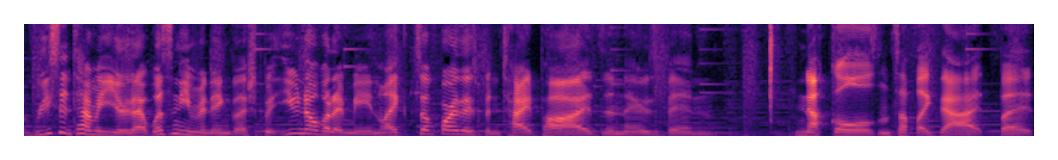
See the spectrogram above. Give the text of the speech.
Recent time of year, that wasn't even English, but you know what I mean. Like so far there's been Tide Pods and there's been Knuckles and stuff like that, but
